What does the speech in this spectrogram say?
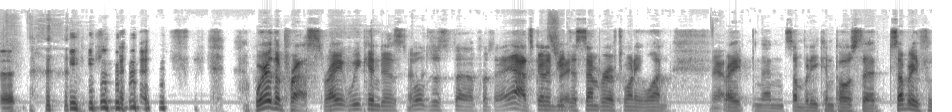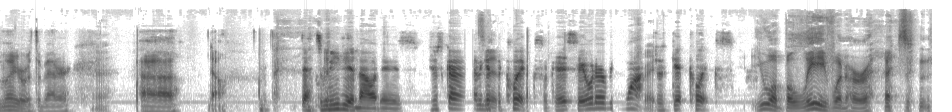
It. we're the press, right? We can just we'll just uh, put that. Yeah, it's going to be right. December of 21, Yeah. right? And then somebody can post that somebody familiar with the matter. Uh, no, That's media nowadays. You just gotta get it. the clicks, okay? Say whatever you want. Right. Just get clicks. You won't believe when Horizon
